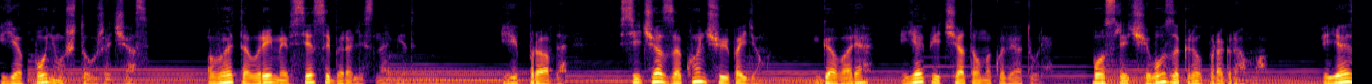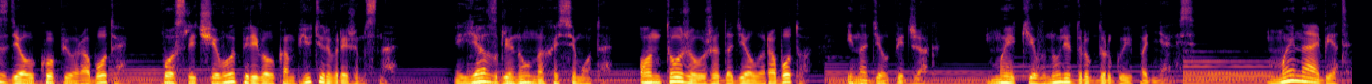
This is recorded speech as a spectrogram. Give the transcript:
я понял, что уже час. В это время все собирались на обед. И правда, сейчас закончу и пойдем. Говоря, я печатал на клавиатуре, после чего закрыл программу. Я сделал копию работы, после чего перевел компьютер в режим сна. Я взглянул на Хасимота. Он тоже уже доделал работу и надел пиджак. Мы кивнули друг другу и поднялись. «Мы на обед»,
